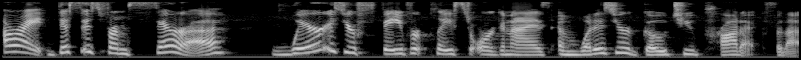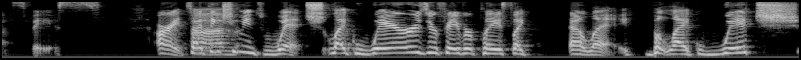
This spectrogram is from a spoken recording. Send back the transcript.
all right this is from sarah where is your favorite place to organize and what is your go-to product for that space all right so i think she Um, means which like where is your favorite place like la but like which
